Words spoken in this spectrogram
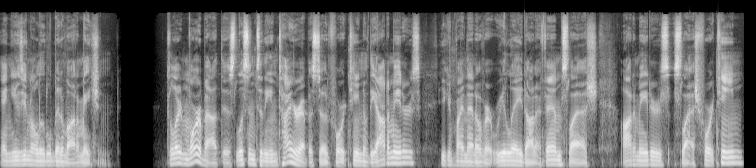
and using a little bit of automation. To learn more about this, listen to the entire episode 14 of The Automators. You can find that over at relay.fm slash automators slash 14.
